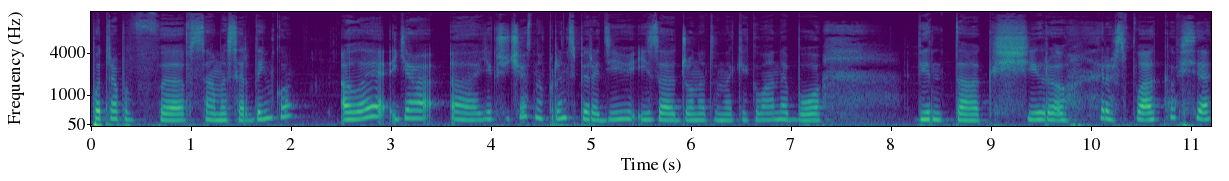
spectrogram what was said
потрапив в саме серденько. Але я, е, якщо чесно, в принципі, радію і за Джонатана Кіквана, бо він так щиро розплакався,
